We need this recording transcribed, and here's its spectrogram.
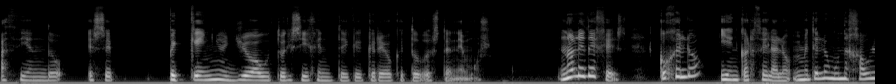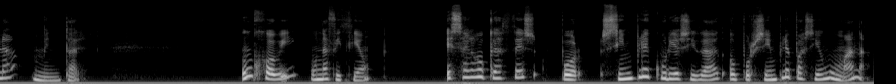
haciendo ese pequeño yo autoexigente que creo que todos tenemos. No le dejes, cógelo y encarcélalo, mételo en una jaula mental. Un hobby, una afición, es algo que haces por simple curiosidad o por simple pasión humana.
